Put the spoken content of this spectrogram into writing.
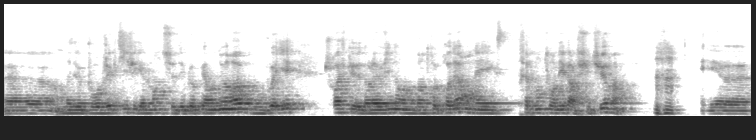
Euh, on a pour objectif également de se développer en Europe. Donc, vous voyez, je crois que dans la vie d'entrepreneur, on est extrêmement tourné vers le futur. Mm-hmm.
